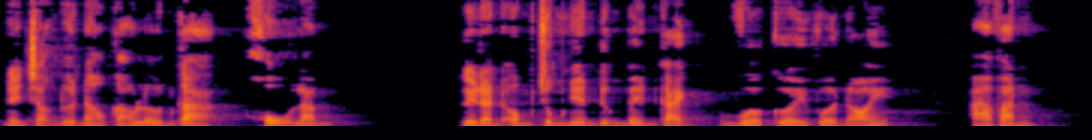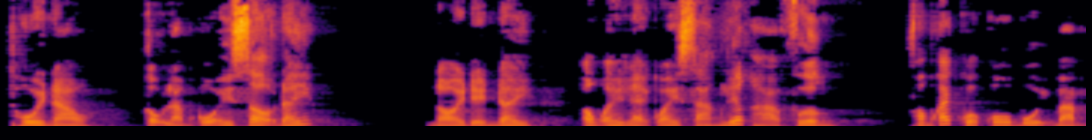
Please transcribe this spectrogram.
Nên chẳng đứa nào cao lớn cả Khổ lắm. Người đàn ông trung niên đứng bên cạnh Vừa cười vừa nói A Văn, thôi nào Cậu làm cô ấy sợ đấy. Nói đến đây, ông ấy lại quay sang liếc Hà Phương. Phong cách của cô bụi bặm,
